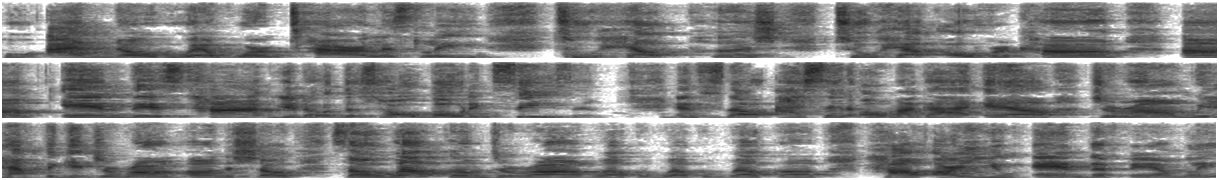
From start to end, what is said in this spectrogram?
who I know who have worked tirelessly to help push, to help overcome um, in this time, you know, this whole voting season. And so I said, Oh my God, El, Jerome, we have to get Jerome on the show. So welcome, Jerome. Welcome, welcome, welcome. How are you and the family?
